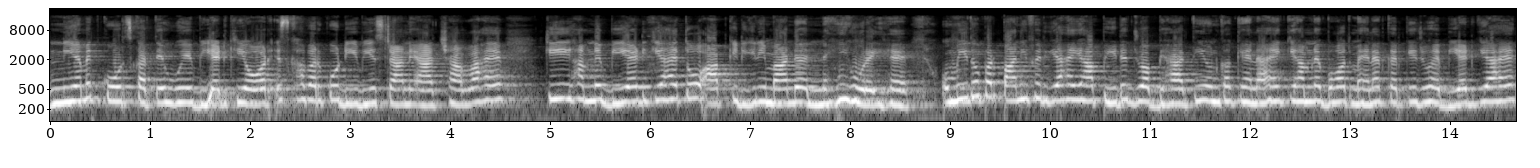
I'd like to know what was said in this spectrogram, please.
नियमित कोर्स करते हुए बीएड किया और इस खबर को डी स्टार ने आज छापा है। कि हमने बीएड किया है तो आपकी डिग्री मान्य नहीं हो रही है। उम्मीदों पर पानी फिर गया है। यहाँ पीड़ित जो अभ्यर्थी हैं, उनका कहना है कि हमने बहुत मेहनत करके जो है बीएड किया है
